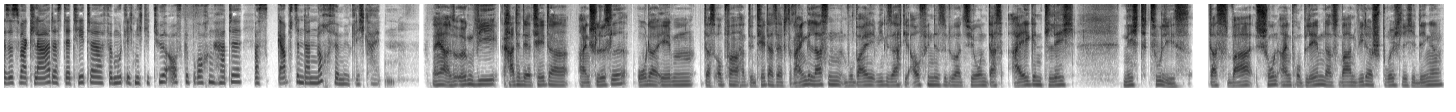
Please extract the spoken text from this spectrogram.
Also es war klar, dass der Täter vermutlich nicht die Tür aufgebrochen hatte. Was gab es denn dann noch für Möglichkeiten? Naja, also irgendwie hatte der Täter einen Schlüssel oder eben das Opfer hat den Täter selbst reingelassen, wobei, wie gesagt, die Auffindesituation das eigentlich nicht zuließ. Das war schon ein Problem, das waren widersprüchliche Dinge.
